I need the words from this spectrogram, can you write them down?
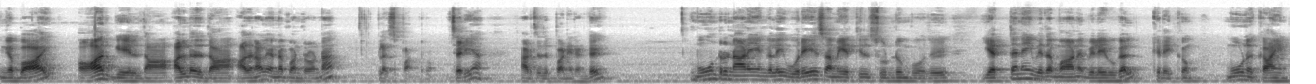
இங்கே பாய் ஆர் கேர்ள் தான் அல்லது தான். அதனால் என்ன பண்ணுறோன்னா ப்ளஸ் பண்ணுறோம் சரியா? அடுத்தது பன்னிரெண்டு. மூன்று நாணயங்களை ஒரே சமயத்தில் சுண்டும்போது எத்தனை விதமான விளைவுகள் கிடைக்கும்? மூணு காயின்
